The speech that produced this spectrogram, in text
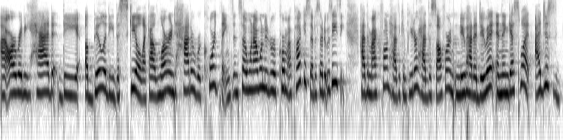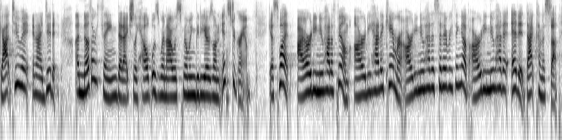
I already had the ability, the skill, like I learned how to record things. And so, when I wanted to record my podcast episode, it was easy. Had the microphone, had the computer, had the software, knew how to do it. And then, guess what? I just got to it and I did it. Another thing that actually helped was when I was filming videos on Instagram. Guess what? I already knew how to film. I already had a camera. I already knew how to set everything up. I already knew how to edit, that kind of stuff.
